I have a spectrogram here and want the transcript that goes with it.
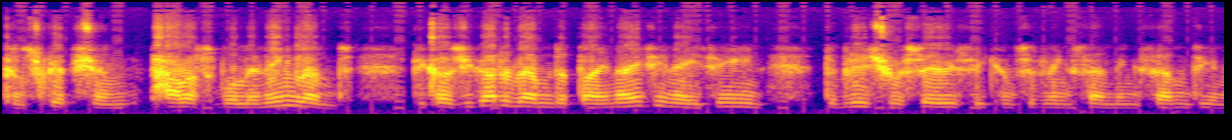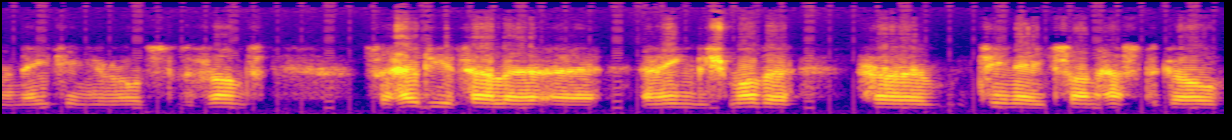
conscription palatable in England. Because you've got to remember that by 1918, the British were seriously considering sending 17 and 18 year olds to the front. So how do you tell a, a, an English mother her teenage son has to go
